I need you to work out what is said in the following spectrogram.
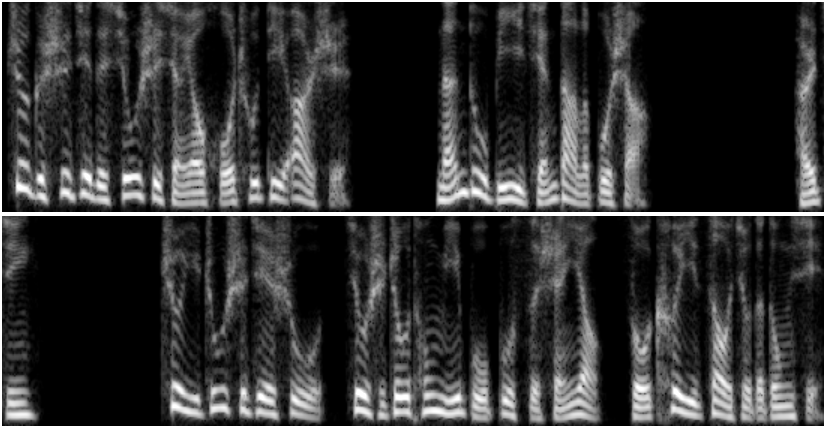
这个世界的修士想要活出第二世。难度比以前大了不少，而今这一株世界树就是周通弥补不死神药所刻意造就的东西。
